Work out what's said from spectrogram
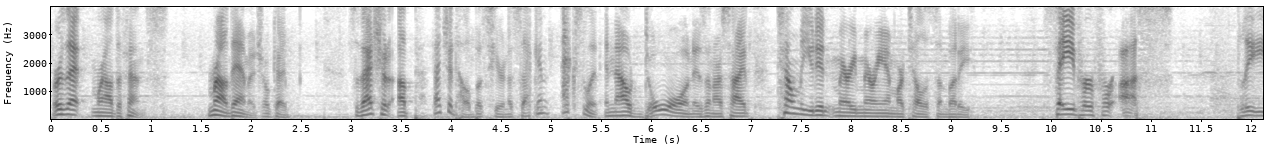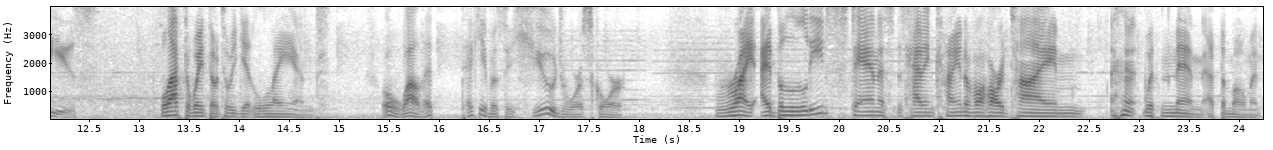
Or is that morale defense? Morale damage, okay. So that should up that should help us here in a second. Excellent. And now Dawn is on our side. Tell me you didn't marry Marianne Martell to somebody. Save her for us. Please. We'll have to wait, though, till we get land. Oh, wow, that, that gave us a huge war score. Right, I believe Stannis is having kind of a hard time with men at the moment.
